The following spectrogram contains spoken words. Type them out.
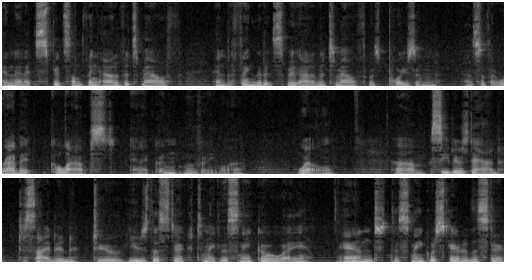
and then it spit something out of its mouth and the thing that it spit out of its mouth was poison, and so the rabbit collapsed and it couldn't move anymore. Well, um, Cedar's dad decided to use the stick to make the snake go away, and the snake was scared of the stick,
